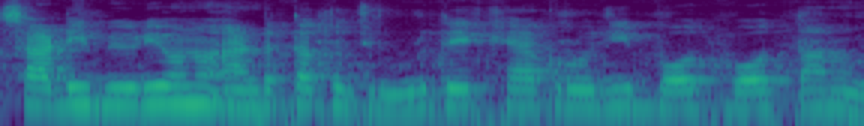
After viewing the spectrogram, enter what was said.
ਸਾਡੀ ਵੀਡੀਓ ਨੂੰ ਐਂਡ ਤੱਕ ਜ਼ਰੂਰ ਦੇਖਿਆ ਕਰੋ ਜੀ। ਬਹੁਤ ਬਹੁਤ ਧੰਨਵਾਦ।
